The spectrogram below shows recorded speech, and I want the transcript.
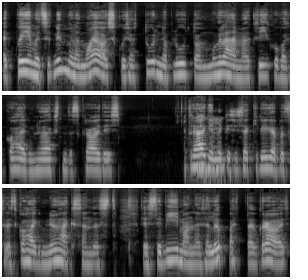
et põhimõtteliselt nüüd me oleme ajas, kui Saturn ja Pluuto mõlemad liiguvad kahekümne üheksandas kraadis. et räägimegi mm -hmm. siis äkki kõigepealt sellest kahekümne üheksandast, sest see viimane, see lõpetav kraad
